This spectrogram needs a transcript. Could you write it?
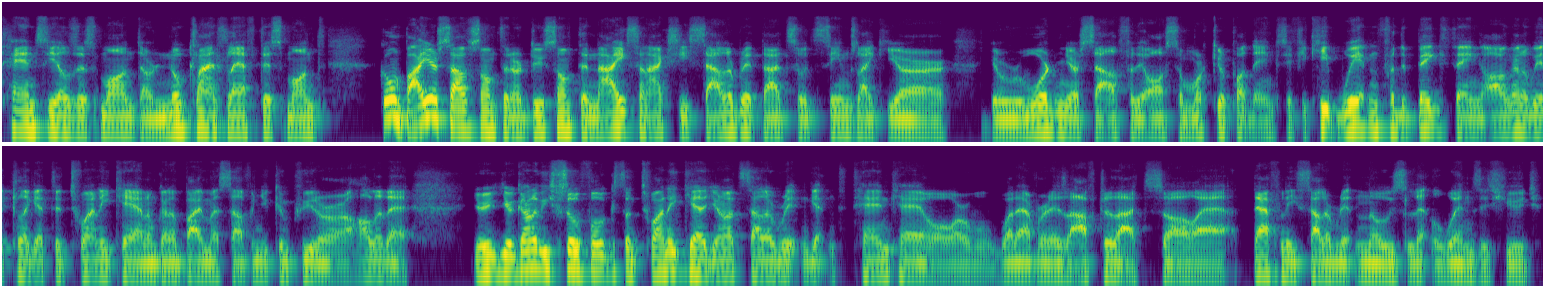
10 sales this month or no clients left this month go and buy yourself something or do something nice and actually celebrate that so it seems like you're you're rewarding yourself for the awesome work you're putting in. Because if you keep waiting for the big thing oh i'm going to wait till i get to 20k and i'm going to buy myself a new computer or a holiday you're, you're going to be so focused on 20k you're not celebrating getting to 10k or whatever it is after that. So uh, definitely celebrating those little wins is huge.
